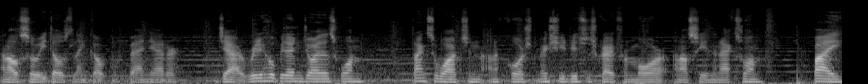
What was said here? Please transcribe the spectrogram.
And also he does link up with Ben Yedder. But yeah, really hope you did enjoy this one. Thanks for watching, and of course, make sure you do subscribe for more, and I'll see you in the next one. Bye.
